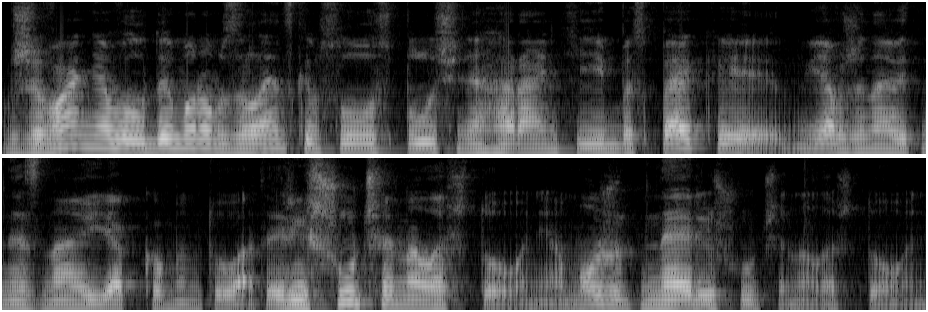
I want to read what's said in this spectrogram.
Вживання Володимиром Зеленським словосполучення гарантії безпеки, ну, я вже навіть не знаю, як коментувати. Рішуче налаштовані, а можуть нерішуче налаштовані,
